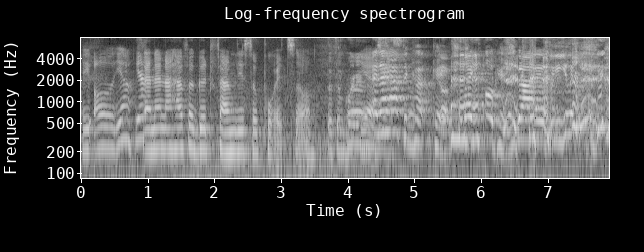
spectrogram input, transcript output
He- oh yeah. Yeah. and then I have a good family support. So That's important. Yes. And I have to cut. Okay, oh. like okay, you guys.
